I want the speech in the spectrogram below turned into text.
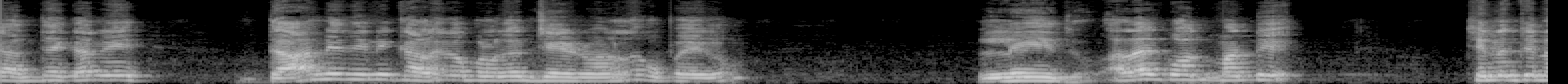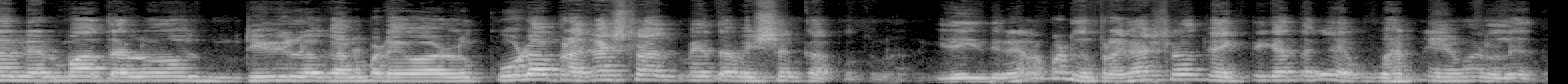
అంతేకాని దాన్ని దీన్ని కలగపులగం చేయడం వల్ల ఉపయోగం లేదు. అలాగే కొంతమంది చిన్న చిన్న నిర్మాతలు టీవీలో కనపడే వాళ్ళు కూడా ప్రకాష్ రాజ్ మీద విషయం కక్కుతున్నారు. ఇది ఇది నిలబడదు. ప్రకాష్ రాజ్ వ్యక్తిగతంగా ఎవరిని ఏమనలేదు.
